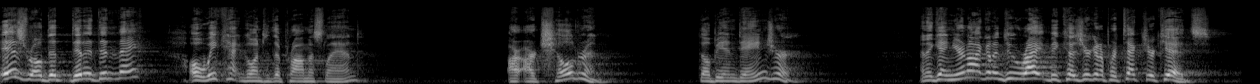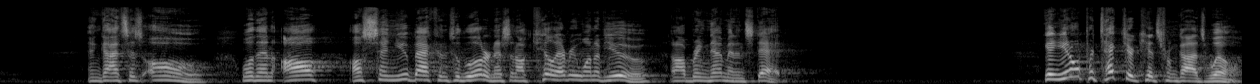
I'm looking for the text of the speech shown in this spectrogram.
Israel did, did it, didn't they? Oh, we can't go into the promised land. Our, our children, they'll be in danger. And again, you're not going to do right because you're going to protect your kids. And God says, Oh, well, then I'll, I'll send you back into the wilderness and I'll kill every one of you and I'll bring them in instead. Again, you don't protect your kids from God's will.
